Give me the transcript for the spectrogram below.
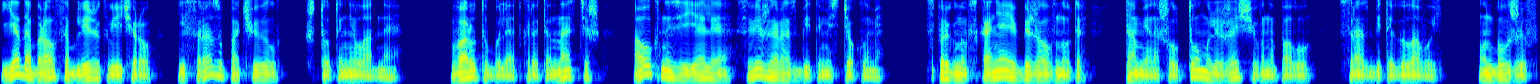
я добрался ближе к вечеру и сразу почуял что-то неладное. Ворота были открыты настежь, а окна зияли свежеразбитыми стеклами. Спрыгнув с коня, я вбежал внутрь. Там я нашел Тома, лежащего на полу с разбитой головой. Он был жив.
